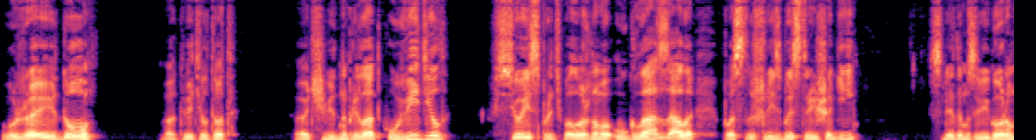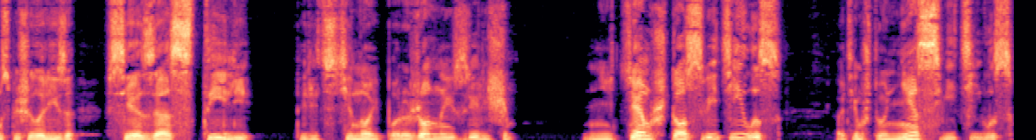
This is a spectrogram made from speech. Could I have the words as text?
«Уже иду!» — ответил тот. Очевидно, прелат увидел все из противоположного угла зала, послышались быстрые шаги. Следом за Вигором спешила Лиза. Все застыли перед стеной, пораженные зрелищем. Не тем, что светилось, а тем, что не светилось.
